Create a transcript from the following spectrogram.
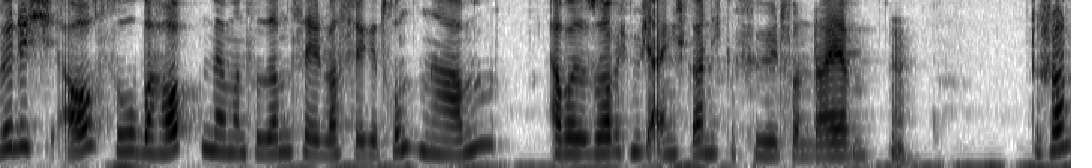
würde ich auch so behaupten, wenn man zusammenzählt, was wir getrunken haben. Aber so habe ich mich eigentlich gar nicht gefühlt. Von daher. Ja. Du schon?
